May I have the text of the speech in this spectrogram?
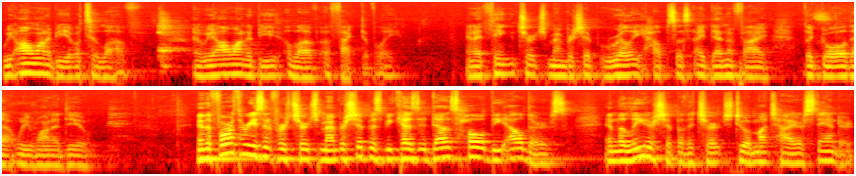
We all want to be able to love and we all want to be love effectively. And I think church membership really helps us identify the goal that we want to do. And the fourth reason for church membership is because it does hold the elders and the leadership of the church to a much higher standard.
